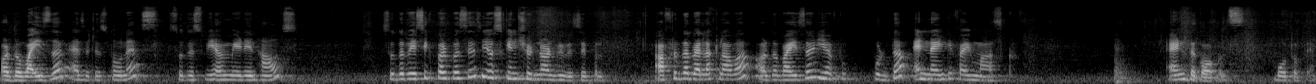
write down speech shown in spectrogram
or the visor as it is known as. So this we have made in house. So the basic purpose is your skin should not be visible. After the balaclava or the visor, you have to put the N95 mask and the goggles, both of them.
